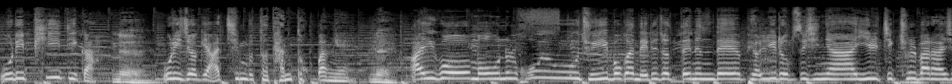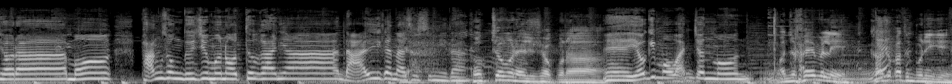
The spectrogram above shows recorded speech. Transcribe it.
우리 PD가 네, 우리 저기 아침부터 단톡방에 네. 아이고 뭐 오늘 호우주의보가 내려졌다는데 별일 없으시냐 일찍 출발하셔라 뭐 방송 늦으면 어떡하냐 난리가 났었습니다. 걱정을 해주셨구나. 예, 여기 뭐 완전 뭐 완전 패밀리 가족 같은 분위기.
